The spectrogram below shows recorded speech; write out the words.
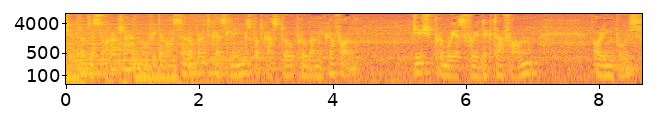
Witajcie drodzy słuchacze, mówi do Was Robert Kessling z podcastu Próba Mikrofonu. Dziś próbuję swój dyktafon Olympus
